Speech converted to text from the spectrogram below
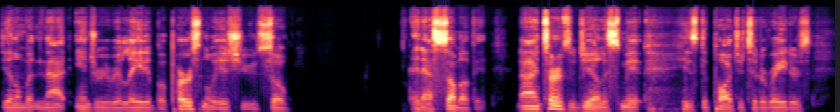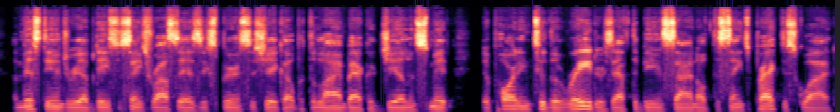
dealing with not injury related but personal issues. So and that's some of it. Now, in terms of Jalen Smith, his departure to the Raiders, amidst the injury updates, the Saints roster has experienced a shakeup with the linebacker Jalen Smith departing to the Raiders after being signed off the Saints practice squad.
